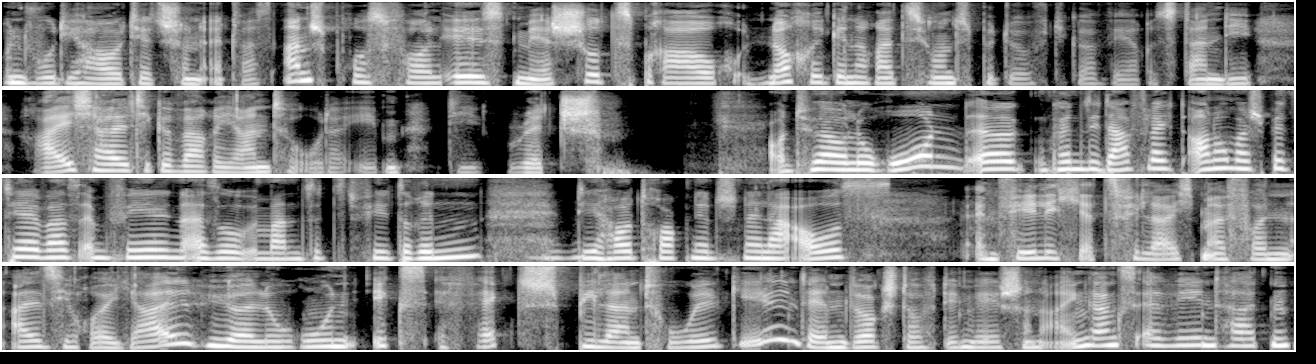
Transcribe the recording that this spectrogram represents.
Und wo die Haut jetzt schon etwas anspruchsvoll ist, mehr Schutz braucht und noch regenerationsbedürftiger, wäre es dann die reichhaltige Variante oder eben die Rich. Und Hyaluron, äh, können Sie da vielleicht auch nochmal speziell was empfehlen? Also man sitzt viel drin, die Haut trocknet schneller aus. Empfehle ich jetzt vielleicht mal von Alsi Royal Hyaluron X Effekt Spilantol Gel, den Wirkstoff, den wir schon eingangs erwähnt hatten.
